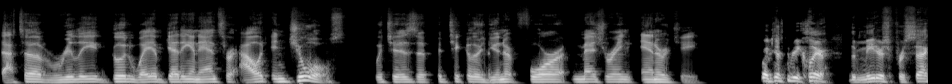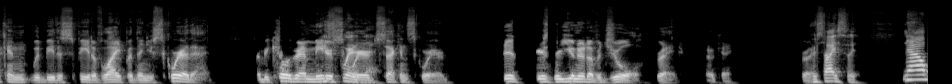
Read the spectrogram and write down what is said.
that's a really good way of getting an answer out in joules, which is a particular unit for measuring energy. But just to be clear, the meters per second would be the speed of light, but then you square that. So it'd be kilogram meter square squared, that. second squared. Is, is the unit of a joule. Right. Okay. Right. Precisely. Now,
